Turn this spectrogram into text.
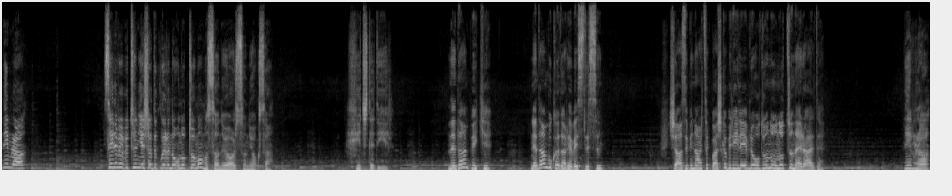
Nimra, seni ve bütün yaşadıklarını unuttuğumu mu sanıyorsun yoksa? Hiç de değil. Neden peki? Neden bu kadar heveslisin? Şazip'in artık başka biriyle evli olduğunu unuttun herhalde. Nimra,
